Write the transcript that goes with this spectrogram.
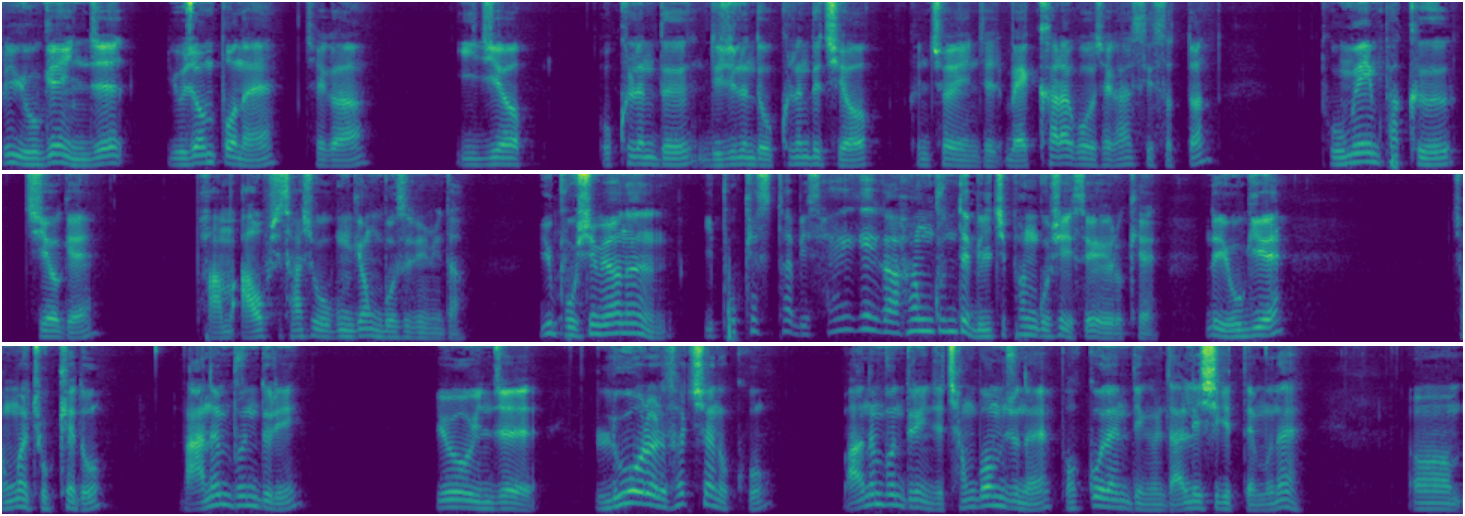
그리고 요게 이제 요전번에 제가 이 지역 오클랜드, 뉴질랜드 오클랜드 지역 근처에 이제 메카라고 제가 할 수 있었던 도메인 파크 지역의 밤 9시 45분경 모습입니다. 이 보시면은 이 포켓스탑이 세 개가 한 군데 밀집한 곳이 있어요, 이렇게. 근데 여기에 정말 좋게도 많은 분들이 요 이제 루어를 설치해 놓고 많은 분들이 이제 장범준의 벚꽃 엔딩을 날리시기 때문에 어,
